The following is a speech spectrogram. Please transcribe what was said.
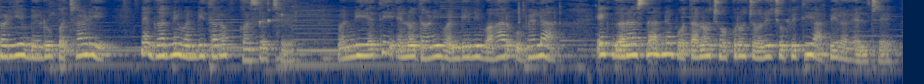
ઘડીએ બેડું પછાડી ને ઘરની વંડી તરફ ઘસે છે. વંડીએથી એનો ધણી વંડીની બહાર ઊભેલા એક ગરાસદારને પોતાનો છોકરો ચોરી છુપીથી આપી રહેલ છે.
